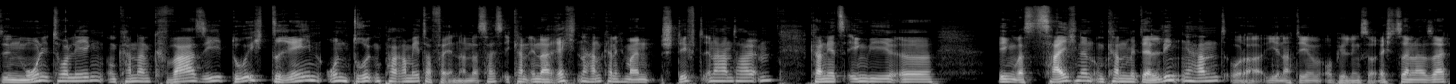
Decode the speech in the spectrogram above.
den Monitor legen und kann dann quasi durchdrehen und drücken Parameter verändern. Das heißt, ich kann in der rechten Hand kann ich meinen Stift in der Hand halten, kann jetzt irgendwie äh, irgendwas zeichnen und kann mit der linken Hand, oder je nachdem, ob ihr Links- oder Rechtshänder seid,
